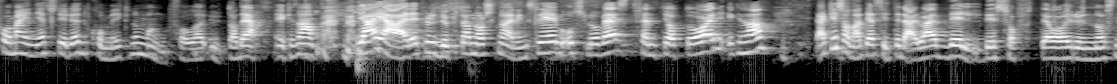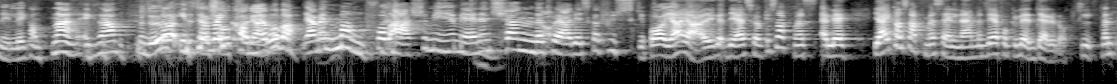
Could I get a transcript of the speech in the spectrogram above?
får meg inn i et styre, det kommer ikke noe mangfold ut av det. ikke sant? Jeg er et produkt av norsk næringsliv, Oslo vest, 58 år. ikke sant? Det er ikke sånn at jeg sitter der og er veldig soft og rund og snill i kantene. ikke sant? Men du er jo internasjonal karriere, da. Ja, men Mangfold er så mye mer enn kjønn. Det tror jeg vi skal huske på. Ja, ja, jeg skal ikke snakke med Eller jeg kan snakke med selv men det får ikke dere lov til. Men,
